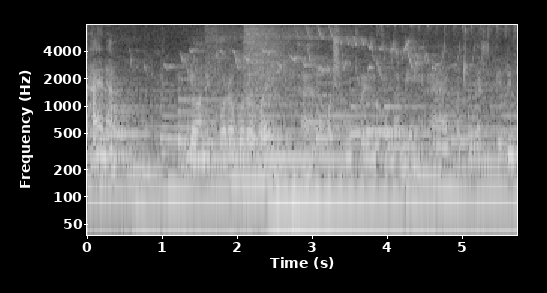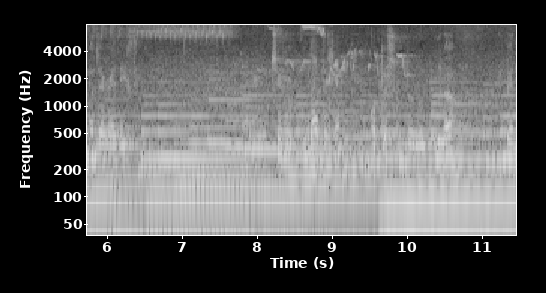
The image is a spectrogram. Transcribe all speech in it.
খায় না। এগুলো অনেক বড় বড় হয় অসংখ্য এরকম আমি বিভিন্ন জায়গায় দেখছি। হচ্ছে রোডগুলা, দেখেন কত সুন্দর রোডগুলা। ইভেন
